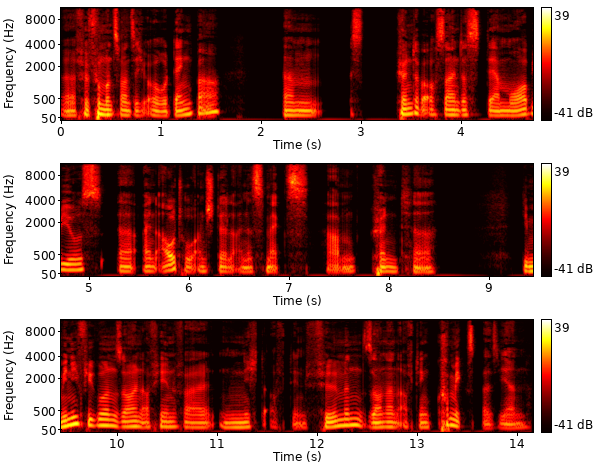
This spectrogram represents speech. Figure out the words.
Äh, für 25 Euro denkbar. Ähm, es könnte aber auch sein, dass der Morbius äh, ein Auto anstelle eines Macs haben könnte. Die Minifiguren sollen auf jeden Fall nicht auf den Filmen, sondern auf den Comics basieren.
